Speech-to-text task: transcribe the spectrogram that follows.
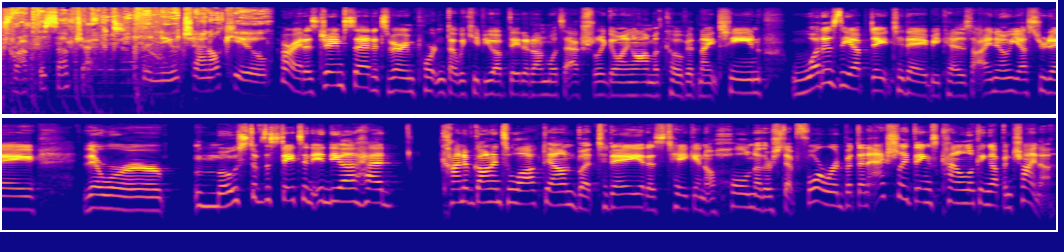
Drop the subject. The new Channel Q. All right, as James said, it's very important that we keep you updated on what's actually going on with COVID 19. What is the update today? Because I know yesterday there were most of the states in India had kind of gone into lockdown, but today it has taken a whole nother step forward. But then actually things kind of looking up in China.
